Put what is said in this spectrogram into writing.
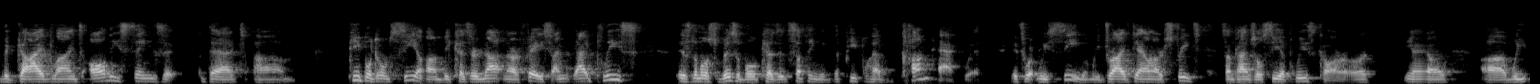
the guidelines, all these things that that um, people don't see on because they're not in our face. I, I police is the most visible because it's something that the people have contact with. It's what we see when we drive down our streets. Sometimes we'll see a police car, or you know, uh, we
